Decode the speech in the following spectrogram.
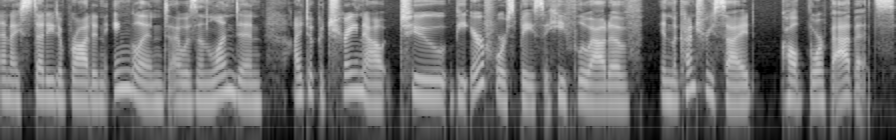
and I studied abroad in England, I was in London, I took a train out to the Air Force base that he flew out of in the countryside called Thorpe Abbotts.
